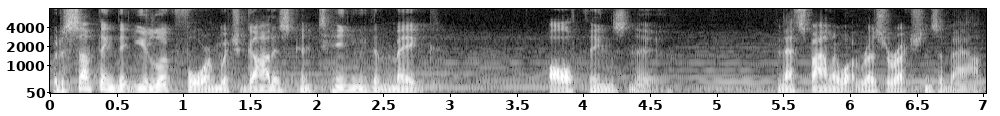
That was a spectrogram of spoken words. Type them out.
but it's something that you look for in which God is continuing to make all things new. And that's finally what resurrection is about.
